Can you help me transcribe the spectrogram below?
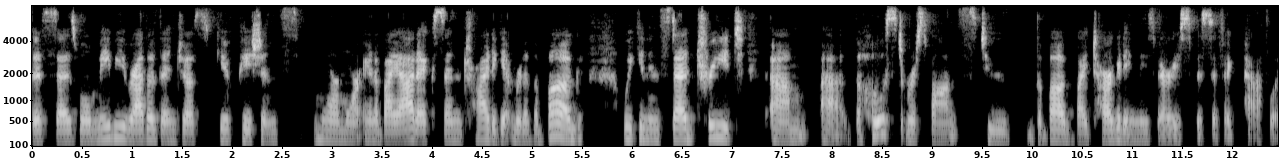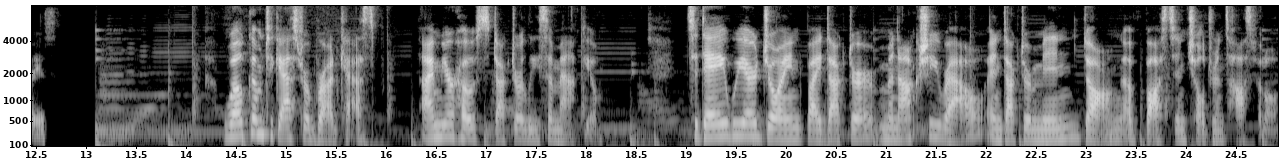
this says, well, maybe rather than just give patients more and more antibiotics and try to get rid of the bug, we can instead treat um, uh, the host response to the bug by targeting these very specific pathways. Welcome to Gastro Broadcast. I'm your host, Dr. Lisa Mathew. Today, we are joined by Dr. Meenakshi Rao and Dr. Min Dong of Boston Children's Hospital.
